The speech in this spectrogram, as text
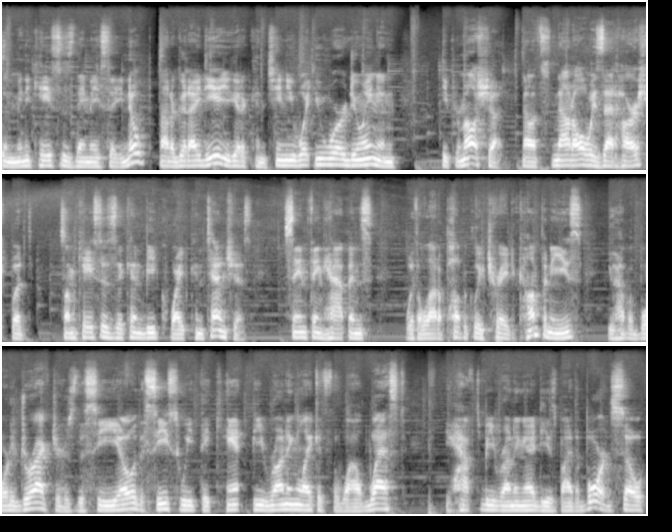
In many cases, they may say, nope, not a good idea. You got to continue what you were doing and keep your mouth shut. Now, it's not always that harsh, but some cases it can be quite contentious. Same thing happens with a lot of publicly traded companies. You have a board of directors, the CEO, the C suite, they can't be running like it's the Wild West. You have to be running ideas by the board. So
